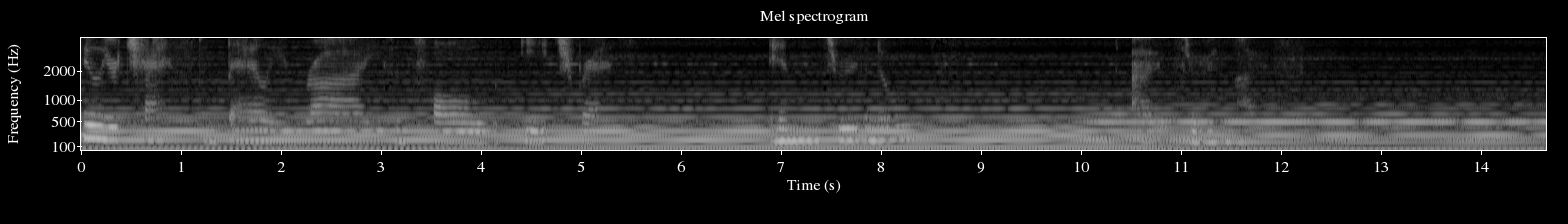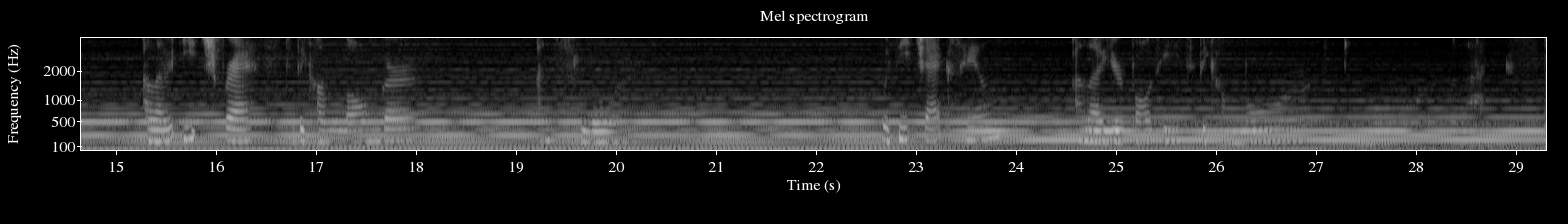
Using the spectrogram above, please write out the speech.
Feel your chest and belly rise and fall with each breath. In through the nose, Allow each breath to become longer and slower. With each exhale, allow your body to become more and more relaxed.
